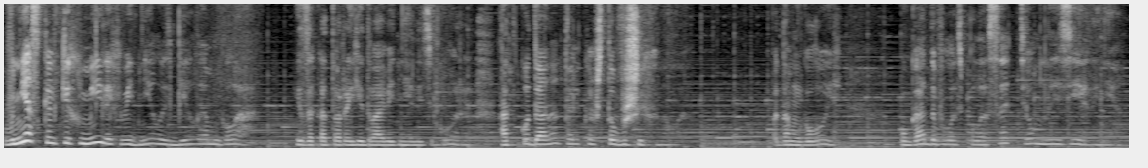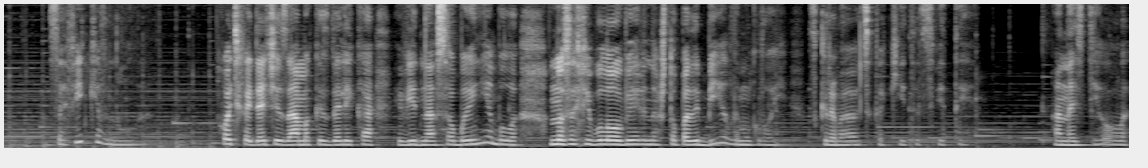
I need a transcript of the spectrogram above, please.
в нескольких милях виднелась белая мгла, из-за которой едва виднелись горы, откуда она только что вжихнула. Под мглой угадывалась полоса темной зелени. Софи кивнула. Хоть ходячий замок издалека видно особо и не было, но Софи была уверена, что под белой мглой скрываются какие-то цветы. Она сделала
